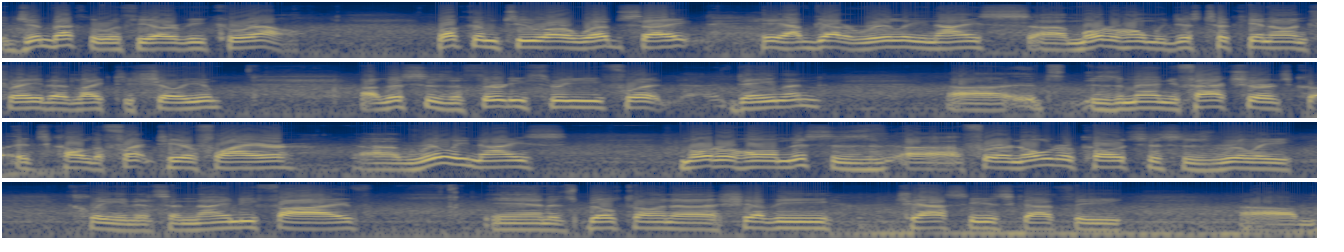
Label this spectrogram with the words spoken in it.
Jim Beckler with the RV Corral. Welcome to our website. Hey, I've got a really nice uh, motorhome we just took in on trade I'd like to show you. Uh, this is a 33 foot Damon. Uh, it's, it's a manufacturer, it's, it's called a Frontier Flyer. Uh, really nice motorhome. This is, uh, for an older coach, this is really clean. It's a 95 and it's built on a Chevy chassis. It's got the um,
